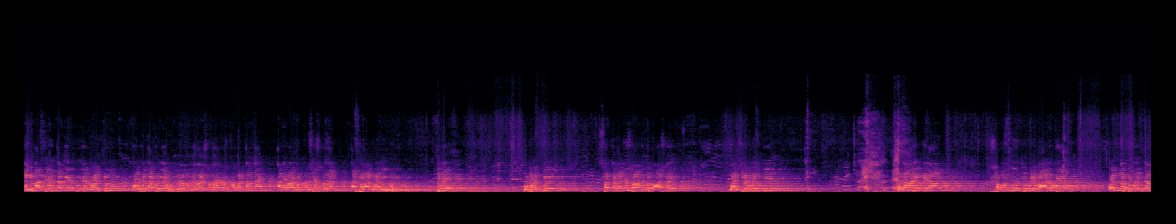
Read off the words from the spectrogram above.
এই মাদ্রাসাটা এয়ারপোর্টের রোড দিন কলকাতা কইয়া হুজুর মূল্যবান সময় করতাম না আমি আমার বক্তব্য শেষ করলাম আসসালামু আলাইকুম? উপস্থিত শ্রদ্ধাবান সভাপতি মহাশয়, মঞ্চে উপস্থিত ওলামাই কেরাম, সমস্ত উত্তর ভারতের অন্যতম ইসলাম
